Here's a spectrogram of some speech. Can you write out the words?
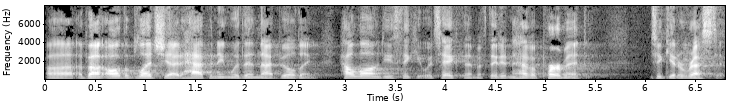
uh, about all the bloodshed happening within that building. How long do you think it would take them if they didn't have a permit to get arrested?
